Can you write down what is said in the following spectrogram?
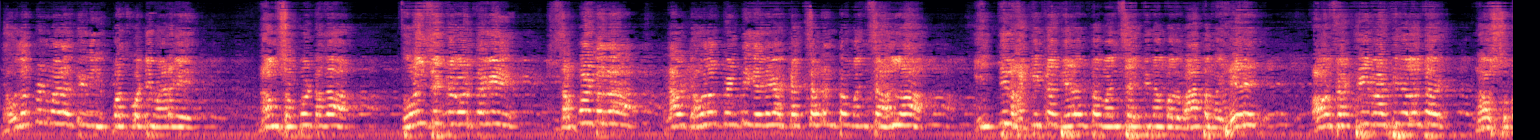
ಡೆವಲಪ್ಮೆಂಟ್ ಮಾಡತ್ತೀವಿ ಇಪ್ಪತ್ತು ಕೋಟಿ ಮಾಡಿ. ನಮ್ ಸಪೋರ್ಟ್ ಅದ. ತೋಲ್ಸಕ್ಕೆ ಕೊಡ್ತೀವಿ. ಸಪೋರ್ಟ್ ಅದ. ನಾವು ಡೆವಲಪ್ಮೆಂಟ್ ಎದಾಗ ಕಚ್ಚಾಡಂತ ಮನುಷ್ಯ ಅಲ್ಲ. ಇದ್ದಿನ ಹಕ್ಕಿಕತ್ ಹೇಳಂತ ಮನುಷ್ಯ ಐತಿ ನಮ್ಮದು ಮಾತನ್ನು ಹೇಳಿ. ಅವ್ರ ಫ್ಯಾಕ್ಟ್ರಿ ಮಾಡ್ತೀನಲ್ಲ ಅಂತ ನಾವು ಶುಭ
